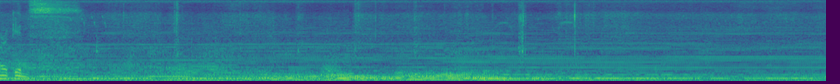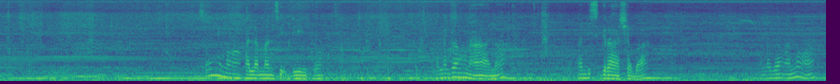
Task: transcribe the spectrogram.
orchids. Saan yung mga kalamansi dito? Talagang na ano? Na disgrasya ba? Talagang ano ha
